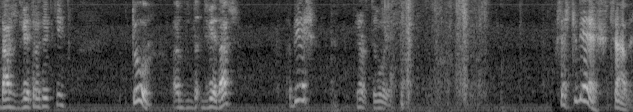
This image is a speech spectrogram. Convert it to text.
Dasz dwie tretytki? Tu. A d- dwie dasz? A Wiesz? Żartuję. Przecież ty wiesz całe.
